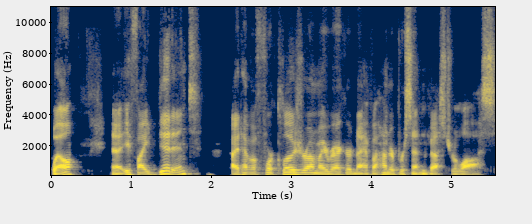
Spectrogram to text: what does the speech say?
Well, uh, if I didn't, I'd have a foreclosure on my record and I have a 100% investor loss.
